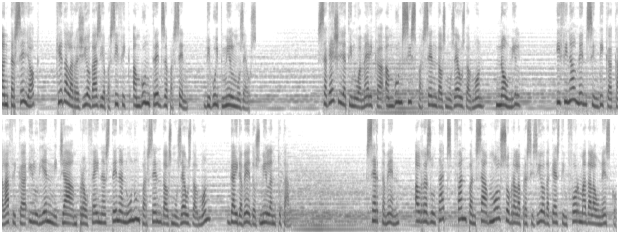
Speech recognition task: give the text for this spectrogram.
En tercer lloc, queda la regió d'Àsia-Pacífic amb un 13%, 18.000 museus. Segueix Llatinoamèrica amb un 6% dels museus del món, 9.000, i finalment s'indica que l'Àfrica i l'Orient Mitjà amb prou feines tenen un 1% dels museus del món, gairebé 2.000 en total. Certament, els resultats fan pensar molt sobre la precisió d'aquest informe de la UNESCO.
